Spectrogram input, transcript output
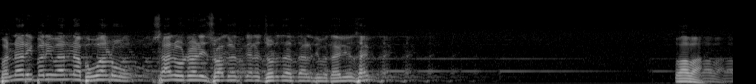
ભંડારી પરિવારના ભુવાનું સાલું ઉઠાડી સ્વાગત કરે. જોરદાર તાળથી વધાવ્યો સાહેબ. વાહ વાહ.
